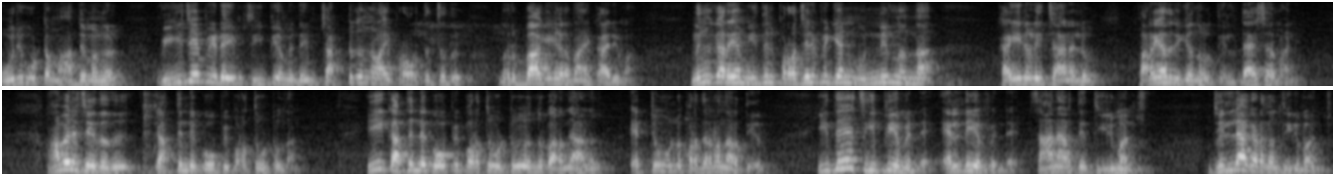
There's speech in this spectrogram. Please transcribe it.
ഒരു കൂട്ടം മാധ്യമങ്ങൾ ബി ജെ പിയുടെയും സി പി എമ്മിന്റെയും ചട്ടുകങ്ങളായി പ്രവർത്തിച്ചത് നിർഭാഗ്യകരമായ കാര്യമാണ്. നിങ്ങൾക്കറിയാം ഇതിൽ പ്രചരിപ്പിക്കാൻ മുന്നിൽ നിന്ന കൈരളി ചാനലും പറയാതിരിക്കാൻ നിർത്തിയിൽ ദേശാഭിമാനി. അവർ ചെയ്തത് കത്തിന്റെ കോപ്പി പുറത്തുവിട്ടു എന്നാണ്. ഈ കത്തിന്റെ കോപ്പി പുറത്തുവിട്ടു എന്ന് പറഞ്ഞാണ് ഏറ്റവും കൂടുതൽ പ്രചരണം നടത്തിയത്. ഇതേ സി പി എമ്മിന്റെ എൽ ഡി എഫിന്റെ സ്ഥാനാർത്ഥിയെ തീരുമാനിച്ചു. ജില്ലാ ഘടകം തീരുമാനിച്ചു.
